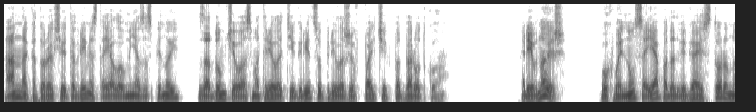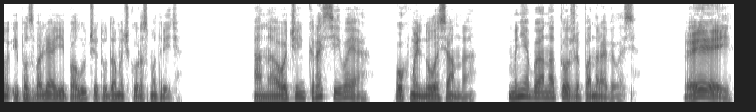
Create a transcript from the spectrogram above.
Анна, которая все это время стояла у меня за спиной, задумчиво осмотрела тигрицу, приложив пальчик к подбородку. «Ревнуешь?» — ухмыльнулся я, пододвигаясь в сторону и позволяя ей получше эту дамочку рассмотреть. «Она очень красивая», — ухмыльнулась Анна. «Мне бы она тоже понравилась». «Эй!»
